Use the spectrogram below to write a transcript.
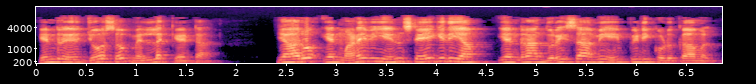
என்று ஜோசப் மெல்ல கேட்டான். யாரோ என் மனைவியின் சிநேகிதியாம் என்றான் துரைசாமி பிடி கொடுக்காமல்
